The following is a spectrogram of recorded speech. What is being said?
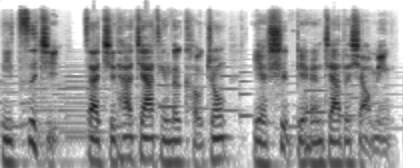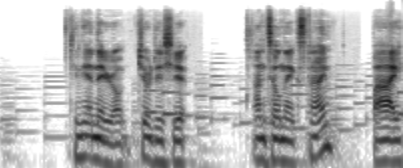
你自己在其他家庭的口中也是别人家的小明。今天内容就这些，Until next time, bye.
